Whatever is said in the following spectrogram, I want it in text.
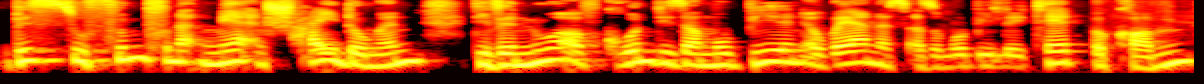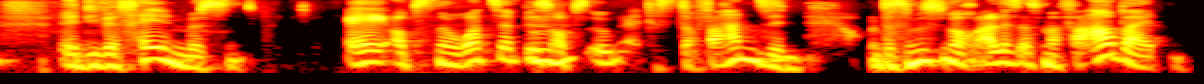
bis zu 500 mehr Entscheidungen, die wir nur aufgrund dieser mobilen Awareness, also Mobilität bekommen, äh, die wir fällen müssen ey, ob es eine WhatsApp ist, mhm. ob es irgendwas, das ist doch Wahnsinn. Und das müssen wir auch alles erstmal verarbeiten.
